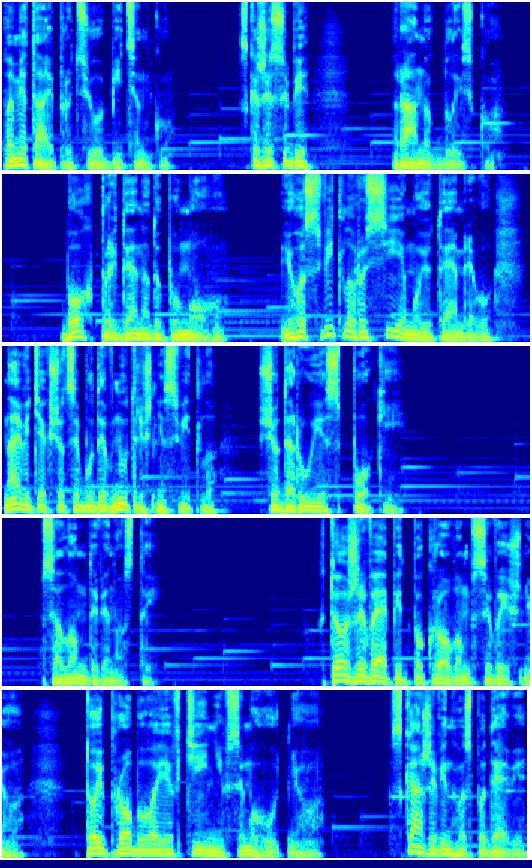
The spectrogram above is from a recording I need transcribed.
пам'ятай про цю обіцянку. Скажи собі ранок близько. Бог прийде на допомогу. Його світло розсіє мою темряву, навіть якщо це буде внутрішнє світло, що дарує спокій. Псалом 90. Хто живе під покровом Всевишнього, той пробуває в тіні Всемогутнього. Скаже він Господеві:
